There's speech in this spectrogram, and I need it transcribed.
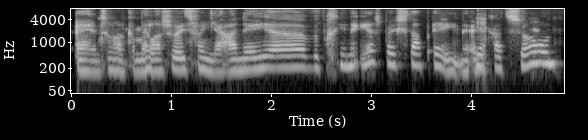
En toen had Camilla zoiets van, ja, nee, eh, we beginnen eerst bij stap 1. En Ja. ik had zo'n...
